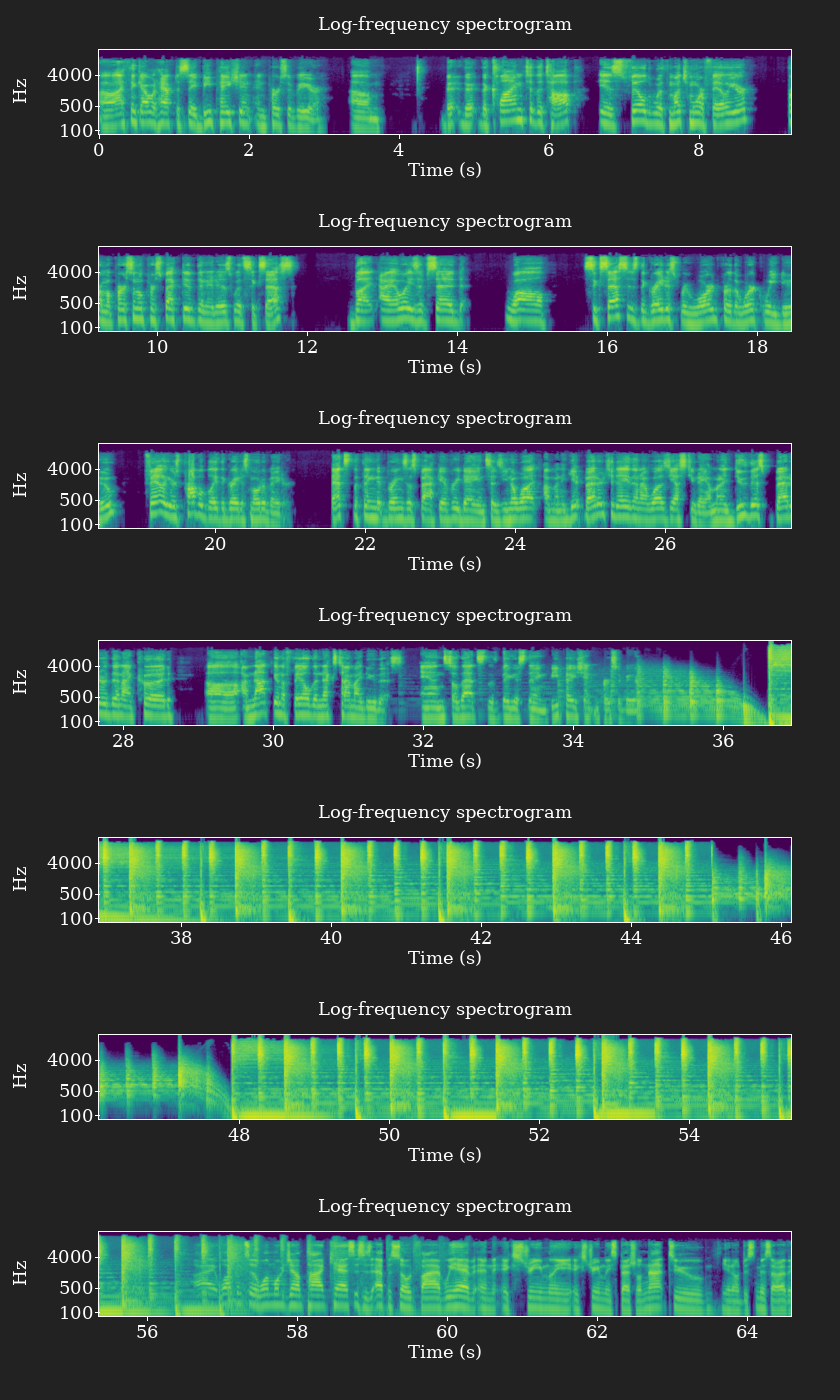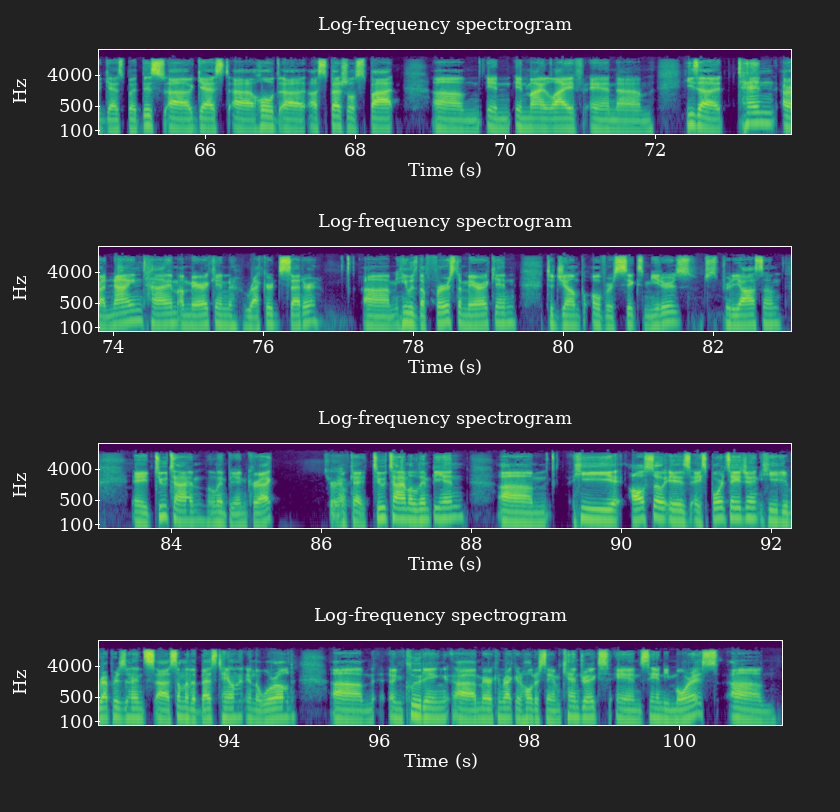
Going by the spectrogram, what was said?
Uh, I think I would have to say be patient and persevere. Um, the, the, the climb to the top is filled with much more failure from a personal perspective than it is with success. But I always have said, while success is the greatest reward for the work we do, failure is probably the greatest motivator. That's the thing that brings us back every day and says, you know what, I'm going to get better today than I was yesterday. I'm going to do this better than I could. Uh, I'm not going to fail the next time I do this. And so that's the biggest thing be patient and persevere. One More Jump podcast. This is episode five. We have an extremely, extremely special, not to, you know, dismiss our other guests, but this uh, guest uh, hold uh, a special spot um, in in my life. And um, he's a 10 or a nine time American record setter. Um, he was the first American to jump over six meters, which is pretty awesome. A two time Olympian, correct? Correct. Okay, two-time Olympian. Um, he also is a sports agent. He represents uh, some of the best talent in the world, um, including uh, American record holder Sam Kendricks and Sandi Morris. Um,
